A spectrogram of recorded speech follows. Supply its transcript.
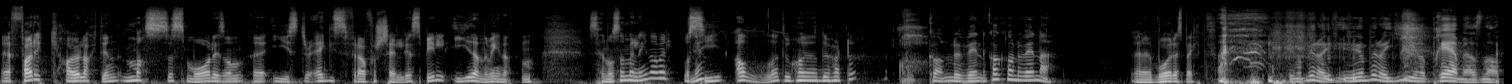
Eh, Fark har jo lagt inn masse små liksom, easter eggs fra forskjellige spill i denne vignetten. Send oss en melding, da vel, og Ja. si alle du, du hørte. Kan du vinne? Hva kan du vinne? Eh, vår respekt. Vi må begynne, å- vi må begynne å gi noen premier snart.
